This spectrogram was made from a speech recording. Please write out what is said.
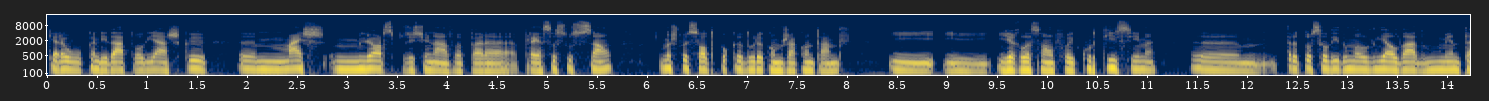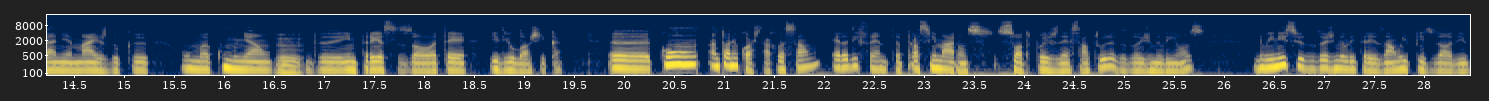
que era o candidato, aliás, que mais, melhor se posicionava para, para essa sucessão, mas foi só de pouca dura, como já contámos, e, e, e a relação foi curtíssima. Tratou-se ali de uma lealdade momentânea mais do que uma comunhão hum. de interesses ou até ideológica. Uh, com António Costa a relação era diferente. Aproximaram-se só depois dessa altura, de 2011. No início de 2013 há um episódio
